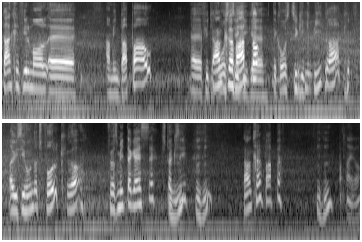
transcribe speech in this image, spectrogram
danke vielmals äh, an meinen Papa auch. Äh, für die Danke, grosszügige, Vater. den grosszügigen Beitrag an unsere 100. Folge. Ja, fürs Mittagessen ist das. Mhm. Mhm. Danke, Papa. Ah ja.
